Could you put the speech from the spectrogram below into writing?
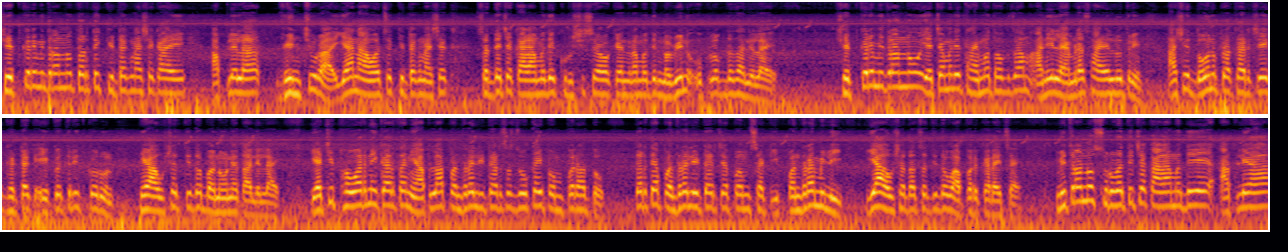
शेतकरी मित्रांनो तर ते कीटकनाशक आहे आपल्याला व्हेंचुरा या नावाचं कीटकनाशक सध्याच्या काळामध्ये कृषी सेवा केंद्रामध्ये नवीन उपलब्ध झालेलं आहे. शेतकरी मित्रांनो याच्यामध्ये थायमथॉक्झाम आणि लॅमडा सायलोत्रिन असे दोन प्रकारचे घटक एकत्रित करून हे औषध तिथं बनवण्यात आलेलं आहे. याची फवारणी करताना आपला पंधरा लिटरचा जो काही पंप राहतो तर त्या पंधरा लिटरच्या पंपसाठी पंधरा मिली या औषधाचा तिथं वापर करायचा आहे. मित्रांनो सुरुवातीच्या काळामध्ये आपल्या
